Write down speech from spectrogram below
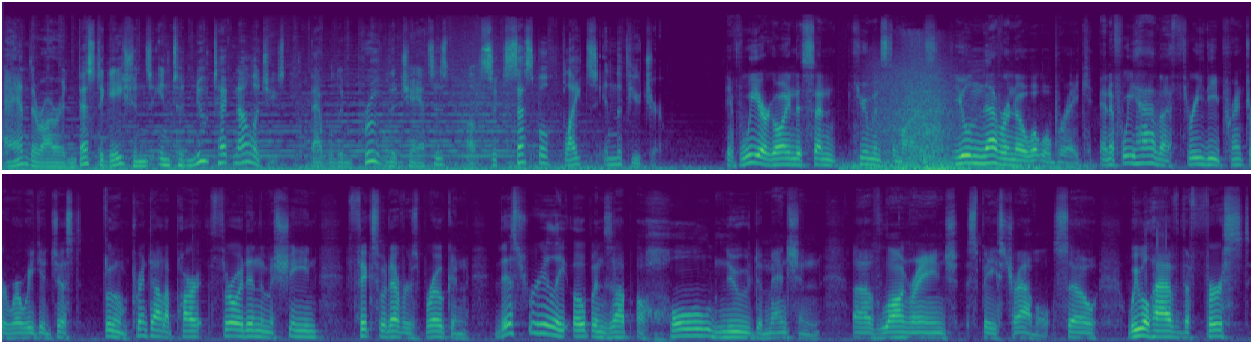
And there are investigations into new technologies that will improve the chances of successful flights in the future. If we are going to send humans to Mars, you'll never know what will break. And if we have a 3D printer where we could just boom, print out a part, throw it in the machine, fix whatever's broken. This really opens up a whole new dimension of long-range space travel. So we will have the first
